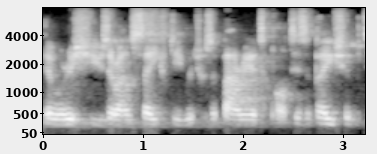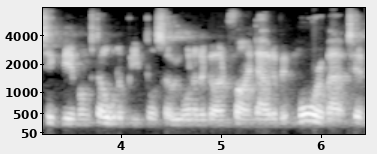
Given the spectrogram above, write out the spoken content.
there were issues around safety, which was a barrier to participation, particularly amongst older people. So we wanted to go and find out a bit more about it.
